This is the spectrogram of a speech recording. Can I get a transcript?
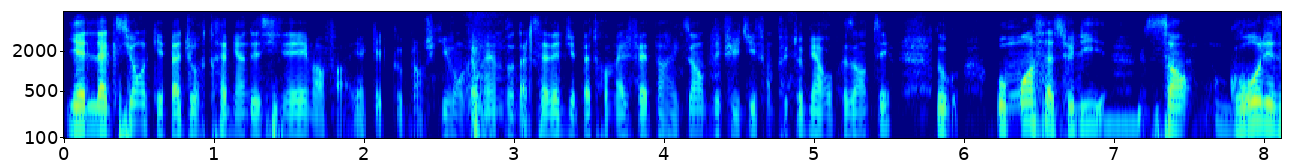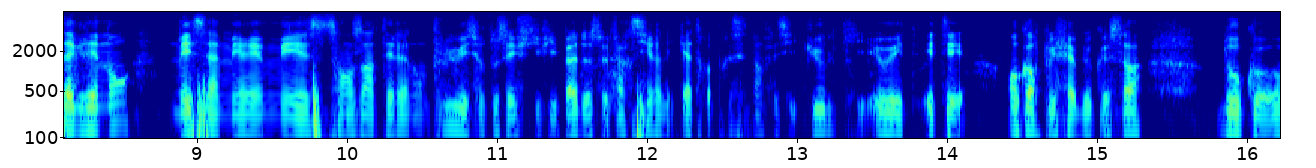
il y a de l'action qui est pas toujours très bien dessinée, mais enfin, il y a quelques planches qui vont quand même. Vandal Savage j'ai pas trop mal fait, par exemple. Les fugitifs sont plutôt bien représentés, donc au moins ça se lit sans gros désagréments, mais ça mais sans intérêt non plus, et surtout ça justifie pas de se farcir les quatre précédents fascicules qui eux étaient encore plus faibles que ça. Donc euh,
